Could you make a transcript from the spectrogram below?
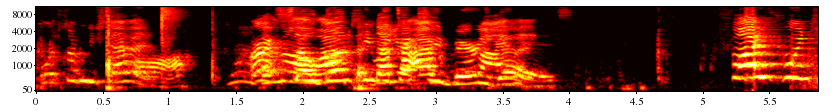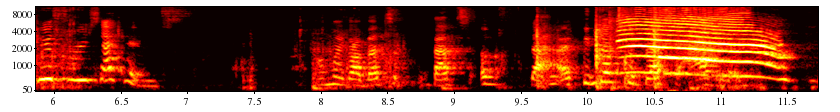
Four seventy-seven. Aw. All right, That's so so let's good. see That's actually very good. is. Five point two three seconds. Oh my god, that's that's a, that. I think that's the best average.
